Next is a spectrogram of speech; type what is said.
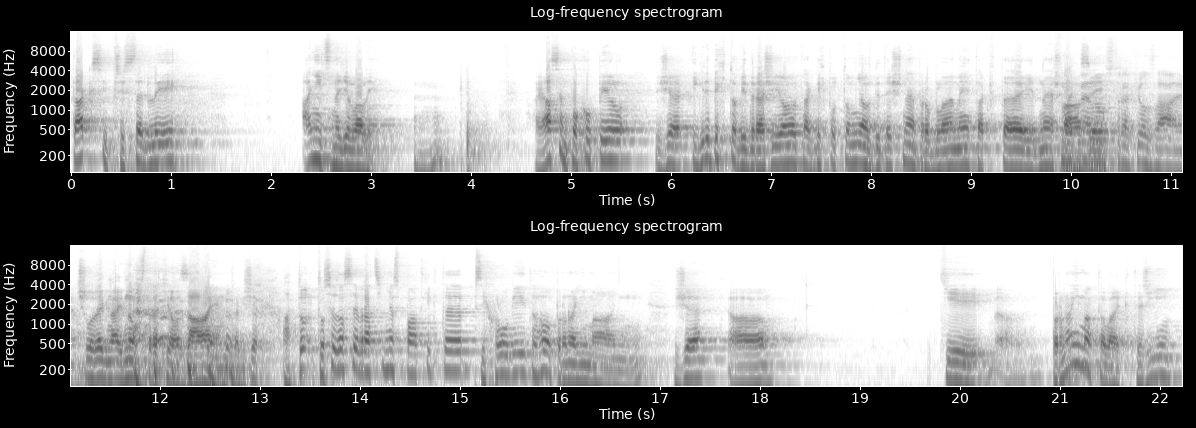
tak si přisedli a nic nedělali. Mm-hmm. A já jsem pochopil, že i kdybych to vydražil, tak bych potom měl zbytečné problémy, tak v té jedné člověk fázi... Člověk ztratil zájem. Člověk najednou ztratil zájem. takže, a to, to se zase vracíme zpátky k té psychologii toho pronajímání, že uh, ti uh, pronajímatelé, kteří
